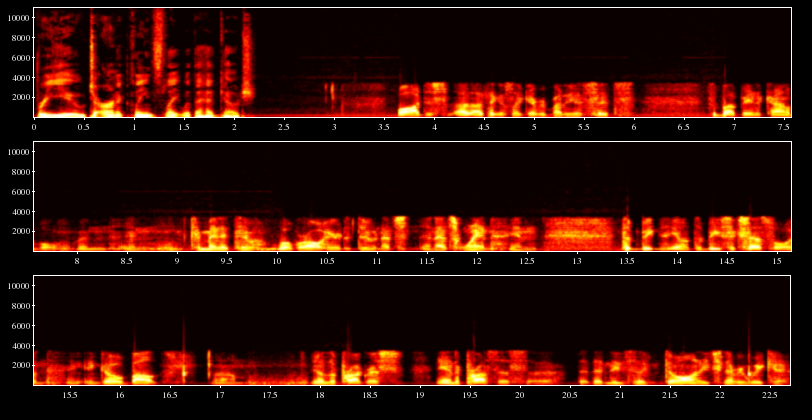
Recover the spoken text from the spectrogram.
for you to earn a clean slate with the head coach? Well, I just I, I think it's like everybody. It's it's it's about being accountable and and committed to what we're all here to do, and that's and that's win. And to be you know to be successful and and go about um, you know the progress and the process uh, that that needs to go on each and every week uh,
